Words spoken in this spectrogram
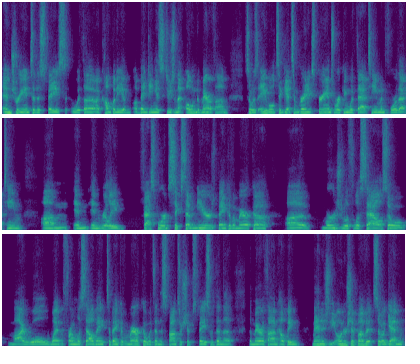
entry into the space with a, a company, a, a banking institution that owned a marathon so was able to get some great experience working with that team and for that team um, and and really fast forward six seven years bank of america uh, merged with lasalle. So my role went from lasalle bank to bank of america within the sponsorship space within the the marathon helping manage the ownership of it. So again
